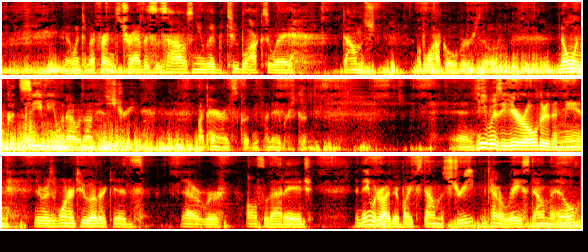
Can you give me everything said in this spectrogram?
and I went to my friend's Travis's house, and he lived two blocks away, down a block over, so no one could see me when I was on his street. My parents couldn't, my neighbors couldn't. And he was a year older than me and there was one or two other kids that were also that age and they would ride their bikes down the street and kind of race down the hill.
